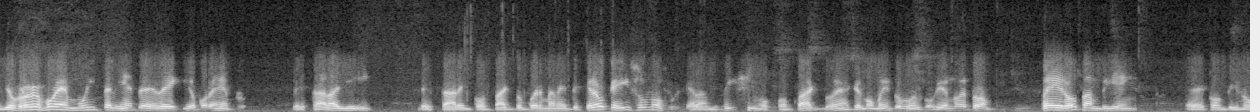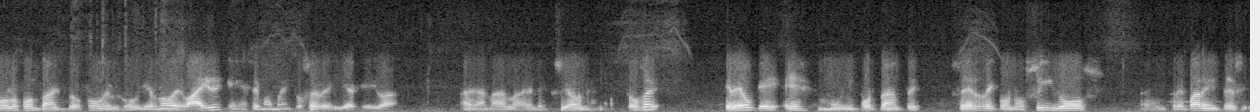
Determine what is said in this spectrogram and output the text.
Yo creo que fue muy inteligente de Vecchio, por ejemplo, de estar allí de estar en contacto permanente. Creo que hizo unos grandísimos contactos en aquel momento con el gobierno de Trump, pero también eh, continuó los contactos con el gobierno de Biden, que en ese momento se veía que iba a ganar las elecciones. Entonces, creo que es muy importante ser reconocidos, entre paréntesis,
